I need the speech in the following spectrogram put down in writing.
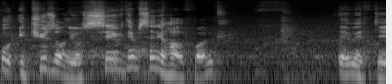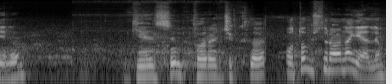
bu 200 alıyor. Sevdim seni Halkbank. Evet diyelim. Gelsin paracıklar. Otobüs durağına geldim.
